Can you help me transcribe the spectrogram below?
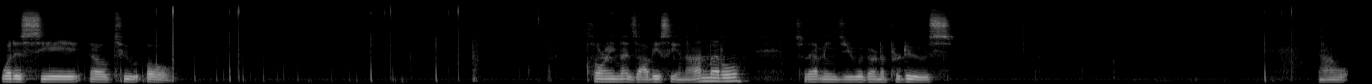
what is Cl2O? Chlorine is obviously a nonmetal, so that means you were going to produce Now,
